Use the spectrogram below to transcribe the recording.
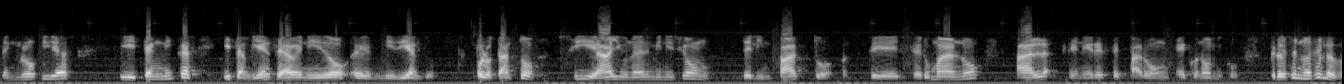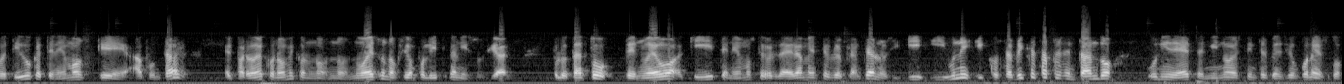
tecnologías y técnicas y también se ha venido eh, midiendo. Por lo tanto, sí hay una disminución del impacto del ser humano al tener este parón económico. Pero ese no es el objetivo que tenemos que apuntar. El parón económico no, no, no es una opción política ni social por lo tanto, de nuevo, aquí tenemos que verdaderamente replantearnos. Y, y, Costa Rica está presentando una idea, termino esta intervención con esto.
